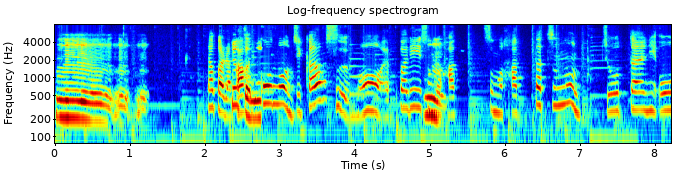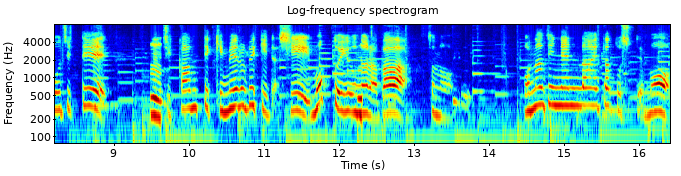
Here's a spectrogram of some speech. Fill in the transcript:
うんうんうん。だから学校の時間数もやっぱりその,、その発達の状態に応じてうん時間って決めるべきだしもっと言うならばその同じ年代だとしても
